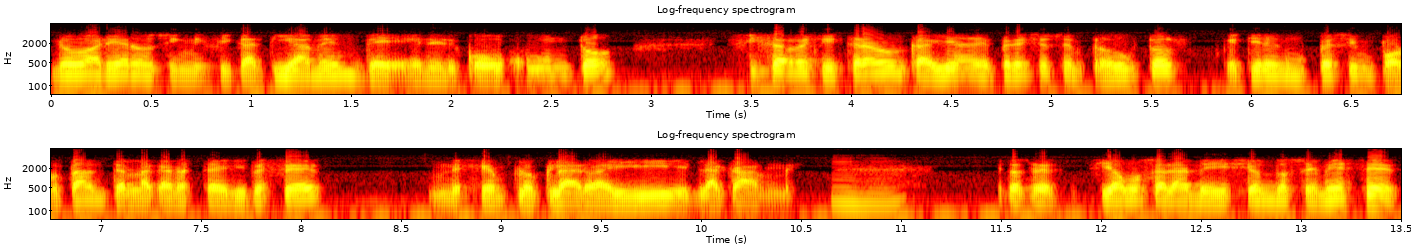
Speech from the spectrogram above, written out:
no variaron significativamente en el conjunto, sí se registraron caídas de precios en productos que tienen un peso importante en la canasta del IPC, un ejemplo claro ahí, la carne. Entonces, si vamos a la medición 12 meses,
